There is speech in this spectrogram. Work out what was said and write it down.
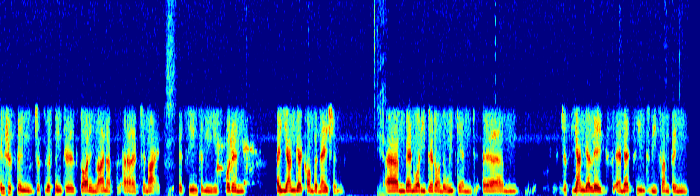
interesting, just listening to his starting lineup uh, tonight, it seemed to me he's put in a younger combination yeah. um, than what he did on the weekend. Um, just younger legs, and that seemed to be something.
